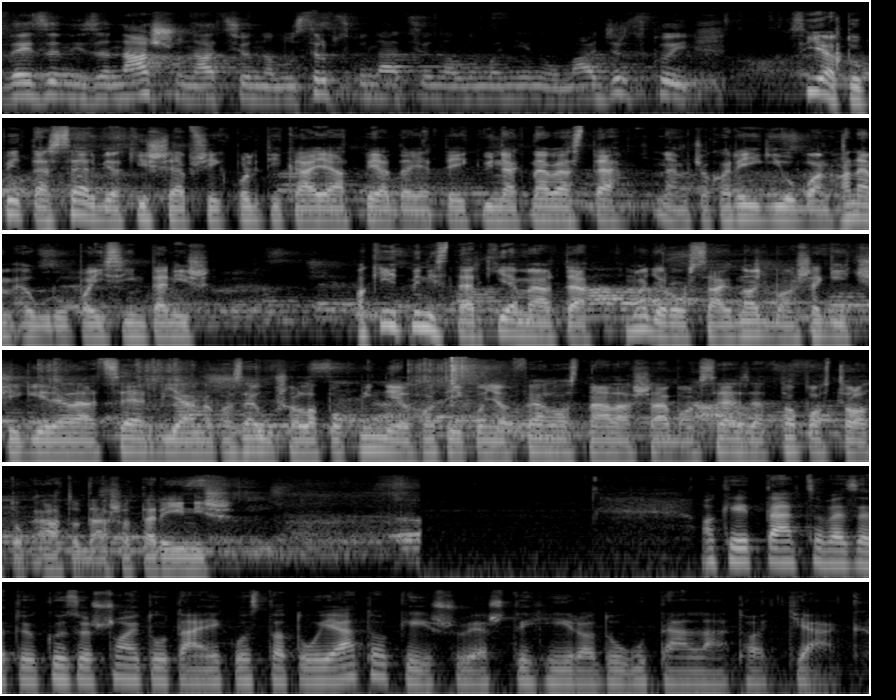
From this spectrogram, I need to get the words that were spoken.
vezani za našu nacionalnu, srpsku nacionalnu manjinu u Mađarskoj. Szijjártó Péter Szerbia kisebbségpolitikáját példaértékűnek nevezte, nem csak a régióban, hanem európai szinten is. A két miniszter kiemelte, Magyarország nagyban segítségére lehet Szerbiának az EU-s alapok minél hatékonyabb felhasználásában szerzett tapasztalatok átadása terén is. A két tárcavezető közös sajtótájékoztatóját a késő esti híradó után láthatják.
